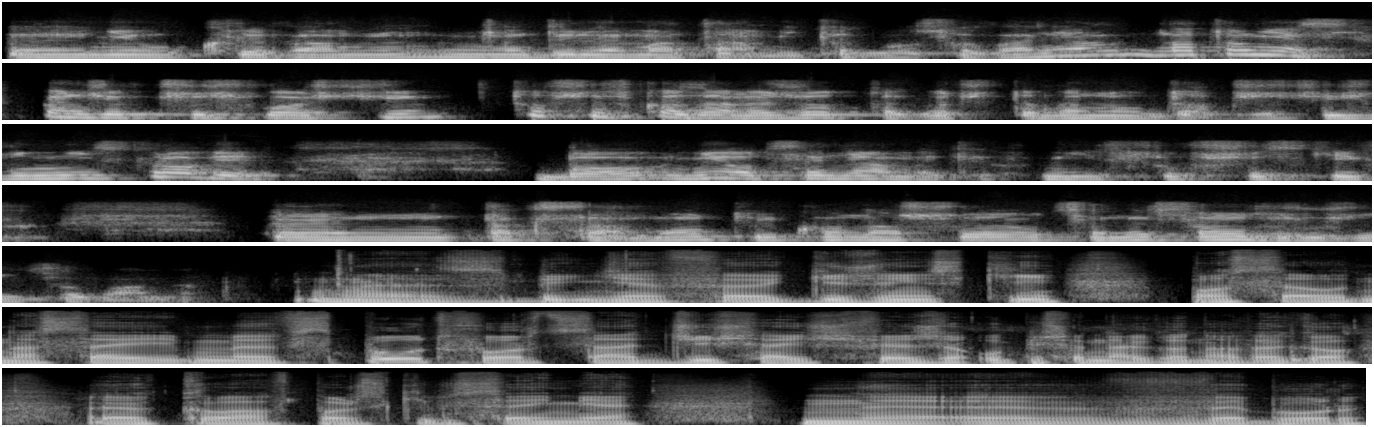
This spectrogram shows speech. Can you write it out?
e, nie ukrywam, dylematami te głosowania. Natomiast jak będzie w przyszłości, to wszystko zależy od tego, czy to będą dobrzy, czy źli ministrowie, bo nie oceniamy tych ministrów wszystkich tak samo, tylko nasze oceny są zróżnicowane. Zbigniew Giżyński, poseł na Sejm, współtwórca dzisiaj świeżo upieczonego nowego e, koła w polskim Sejmie, e, wybór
